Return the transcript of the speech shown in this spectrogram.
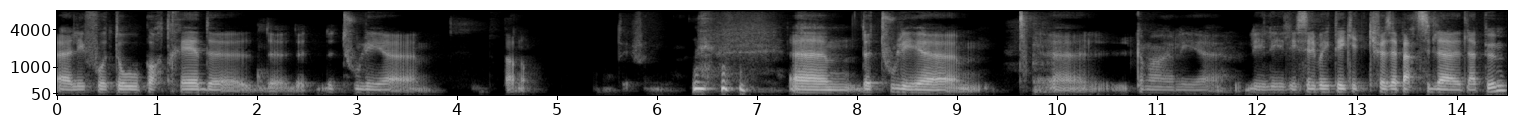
euh, les photos, portraits de, de, de, tous les... pardon. Euh, de tous les... euh, euh, comment les, les, célébrités qui, faisaient partie de la, de pub.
